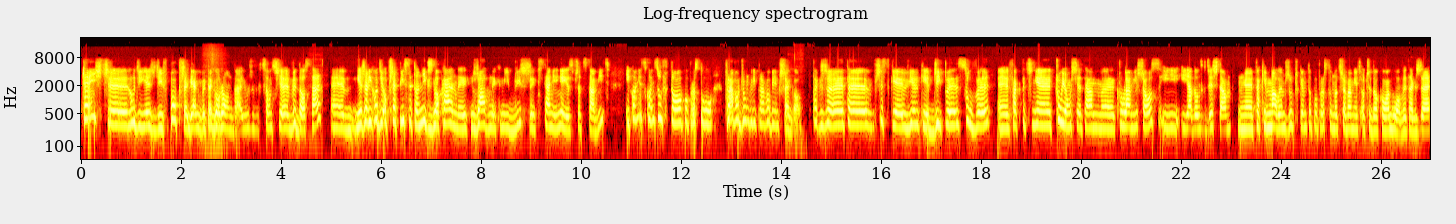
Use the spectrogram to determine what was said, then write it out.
część e, ludzi jeździ w poprzek jakby tego ronda, już chcąc się wydostać. E, jeżeli chodzi o przepisy, to nikt z lokalnych, żadnych mi bliższych w stanie nie jest przedstawić. I koniec końców to po prostu prawo dżungli, prawo większego. Także te wszystkie wielkie jeepy, suwy e, faktycznie czują się tam e, królami szos i, i, jadąc gdzieś tam e, takim małym żuczkiem, to po prostu no, trzeba mieć oczy dookoła głowy. Także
